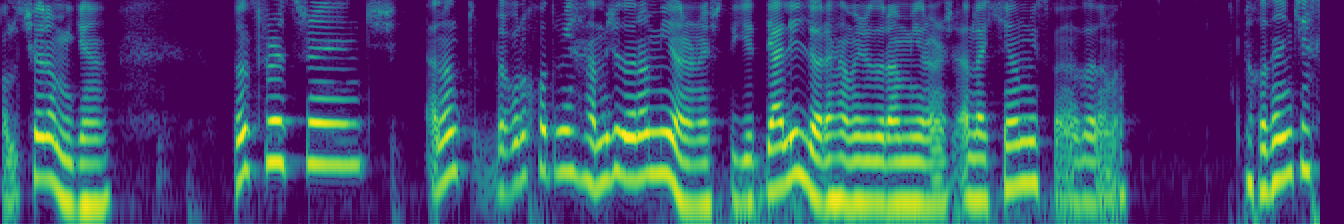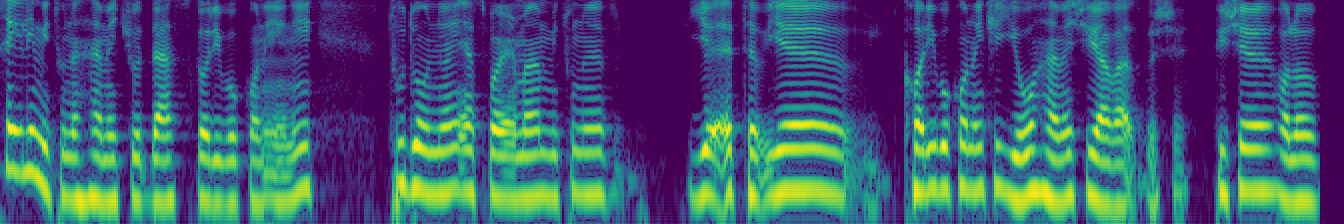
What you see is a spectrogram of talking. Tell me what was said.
حالا چرا میگم؟ دکتر استرنج الان به قول خود میگه همه جا دارن میارنش دیگه. دلیل داره همه جا دارن میارنش. الکی هم نیست به نظر من. به خاطر اینکه خیلی می‌تونه همه چی رو دستکاری بکنه. یعنی تو دنیای اسپایرمن می‌تونه یه, ات... یه کاری بکنه که یهو همه چی عوض بشه. پیش حالا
